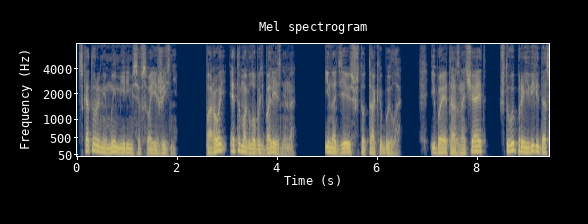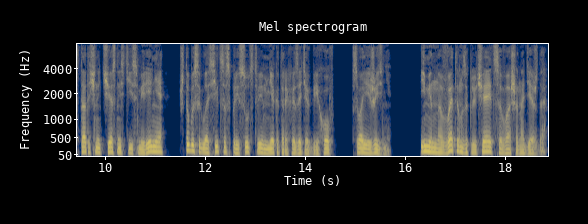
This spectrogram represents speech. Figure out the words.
с которыми мы миримся в своей жизни. Порой это могло быть болезненно. И надеюсь, что так и было. Ибо это означает, что вы проявили достаточно честности и смирения, чтобы согласиться с присутствием некоторых из этих грехов в своей жизни. Именно в этом заключается ваша надежда.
